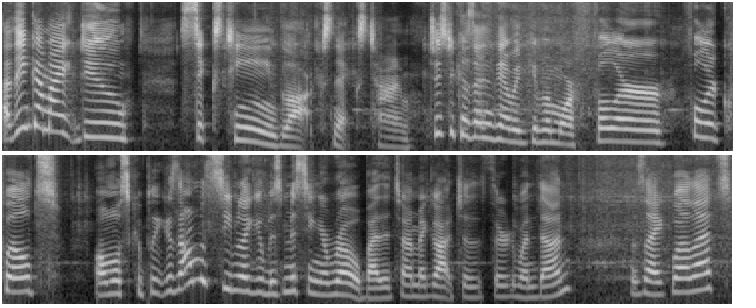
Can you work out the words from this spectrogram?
I think I might do 16 blocks next time, just because I think that would give a more fuller, fuller quilt, almost complete. Because it almost seemed like it was missing a row by the time I got to the third one done. I was like, well, that's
